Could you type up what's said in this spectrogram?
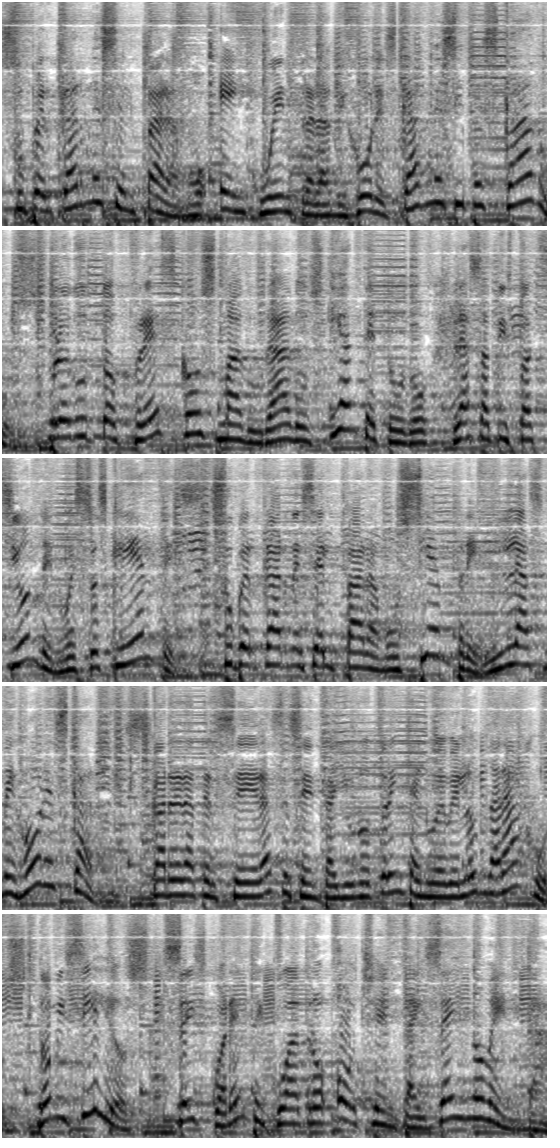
Supercarnes El Páramo encuentra las mejores carnes y pescados, productos frescos, madurados y ante todo la satisfacción de nuestros clientes. Supercarnes El Páramo siempre las mejores carnes. Carrera Tercera 6139 Los Naranjos. Domicilios 644 8690.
